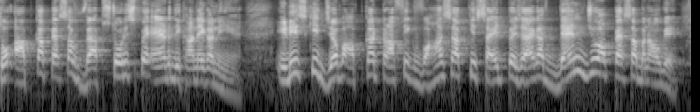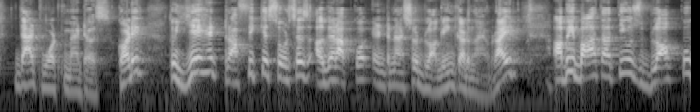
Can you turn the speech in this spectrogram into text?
तो आपका पैसा वेब स्टोरीज पे ऐड दिखाने का नहीं है। इट इज़ कि जब आपका ट्रैफ़िक वहाँ से आपकी साइट पे जाएगा देन जो आप पैसा बनाओगे that what matters got it तो ये है ट्रैफ़िक के सोर्सेज अगर आपको इंटरनेशनल ब्लॉगिंग करना है राइट अभी बात आती है उस ब्लॉग को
